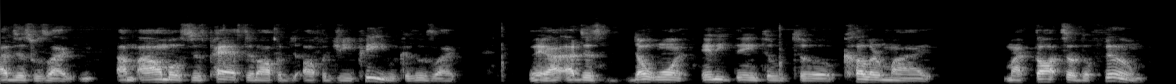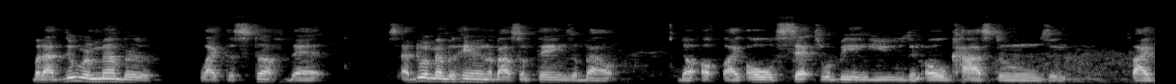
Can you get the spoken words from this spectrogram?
I just was like, I'm, i almost just passed it off of off of GP because it was like, man, I, I, just don't want anything to to color my my thoughts of the film. But I do remember like the stuff that I do remember hearing about some things about the like old sets were being used and old costumes and like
